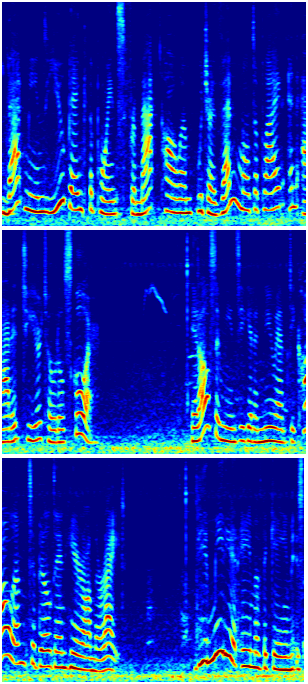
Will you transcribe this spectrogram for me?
That means you bank the points from that column, which are then multiplied and added to your total score. It also means you get a new empty column to build in here on the right. The immediate aim of the game is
